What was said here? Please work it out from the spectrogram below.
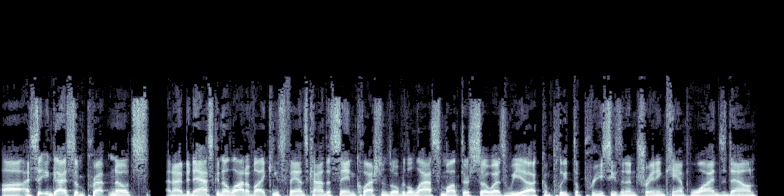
uh, I sent you guys some prep notes, and I've been asking a lot of Vikings fans kind of the same questions over the last month or so as we uh, complete the preseason and training camp winds down.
